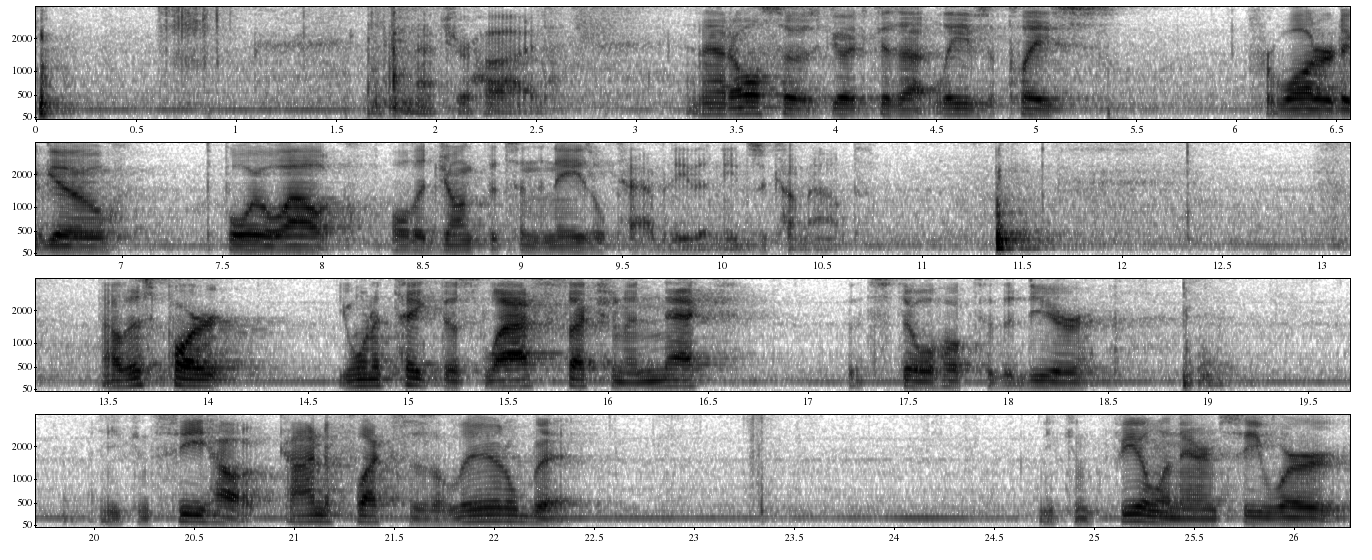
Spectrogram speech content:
And that's your hide. And that also is good because that leaves a place for water to go to boil out all the junk that's in the nasal cavity that needs to come out. Now this part, you want to take this last section of neck that's still hooked to the deer. You can see how it kind of flexes a little bit. You can feel in there and see where,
